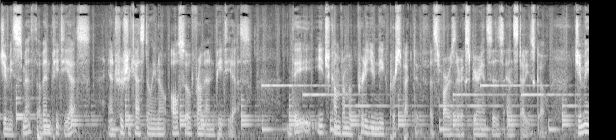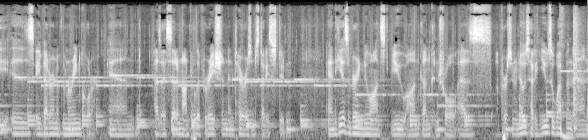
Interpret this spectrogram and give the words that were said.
Jimmy Smith of NPTS, and Trusha Castellino, also from NPTS. They each come from a pretty unique perspective as far as their experiences and studies go. Jimmy is a veteran of the Marine Corps and, as I said, a nonproliferation and terrorism studies student. And he has a very nuanced view on gun control as a person who knows how to use a weapon and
